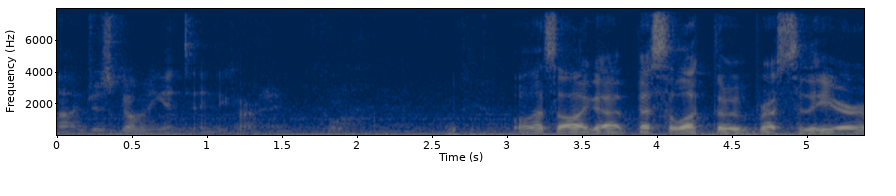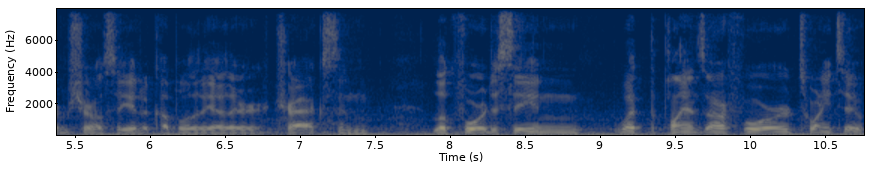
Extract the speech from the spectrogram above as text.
Um, just going into IndyCar. Cool. Well, that's all I got. Best of luck the rest of the year. I'm sure I'll see you at a couple of the other tracks, and look forward to seeing what the plans are for 22.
